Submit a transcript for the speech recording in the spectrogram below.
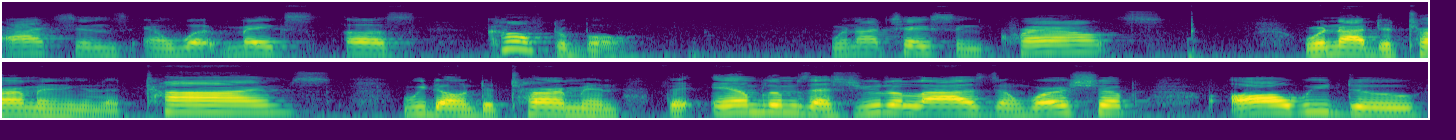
actions and what makes us comfortable. We're not chasing crowds. We're not determining the times. We don't determine the emblems that's utilized in worship. All we do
